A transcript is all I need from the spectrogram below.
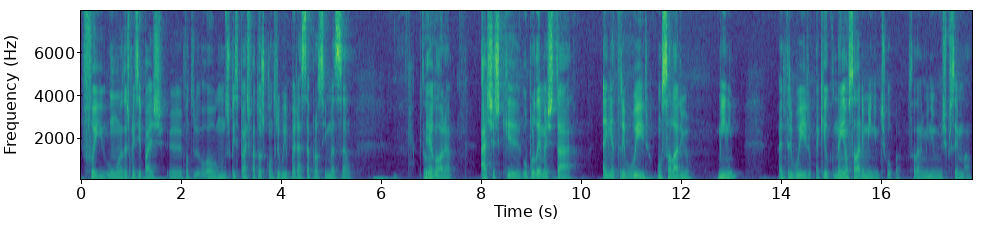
foi uma das principais eh, ou um dos principais fatores que contribuiu para essa aproximação Tu- e agora, achas que o problema está em atribuir um salário mínimo? Atribuir aquilo que nem é um salário mínimo, desculpa, salário mínimo me expressei mal.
